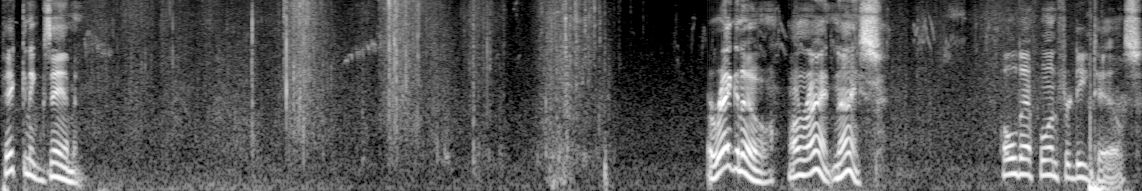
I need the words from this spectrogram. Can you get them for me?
Pick and examine. Oregano. All right, nice. Hold F1 for details.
